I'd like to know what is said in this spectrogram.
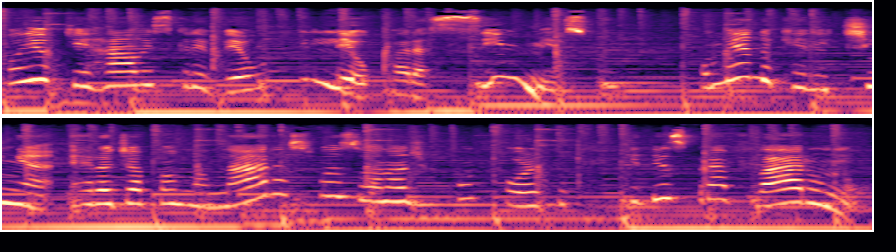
Foi o que Hal escreveu e leu para si mesmo. O medo que ele tinha era de abandonar a sua zona de conforto e desbravar o novo,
